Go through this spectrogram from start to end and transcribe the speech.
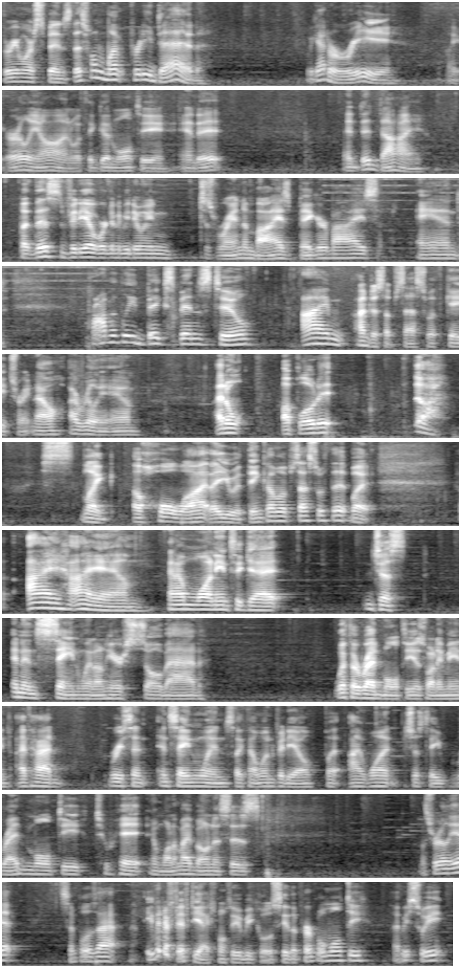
Three more spins. This one went pretty dead. We got a re, like early on with a good multi, and it, it did die. But this video, we're going to be doing just random buys, bigger buys, and probably big spins too. I'm I'm just obsessed with Gates right now. I really am. I don't upload it. Ugh, like a whole lot that you would think I'm obsessed with it, but I I am, and I'm wanting to get just an insane win on here so bad. With a red multi is what I mean. I've had recent insane wins like that one video, but I want just a red multi to hit in one of my bonuses. That's really it. Simple as that. Even a 50x multi would be cool to see. The purple multi, that'd be sweet.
